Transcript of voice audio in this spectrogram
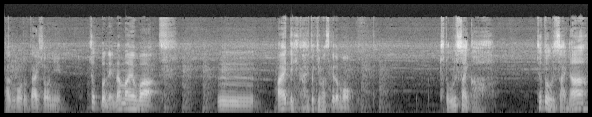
タグボート大賞に。ちょっとね、名前は、うーん、あえて控えときますけども、ちょっとうるさいか。ちょっとうるさいな。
